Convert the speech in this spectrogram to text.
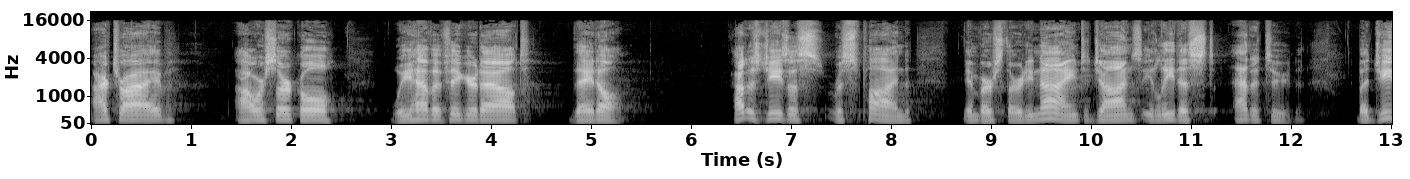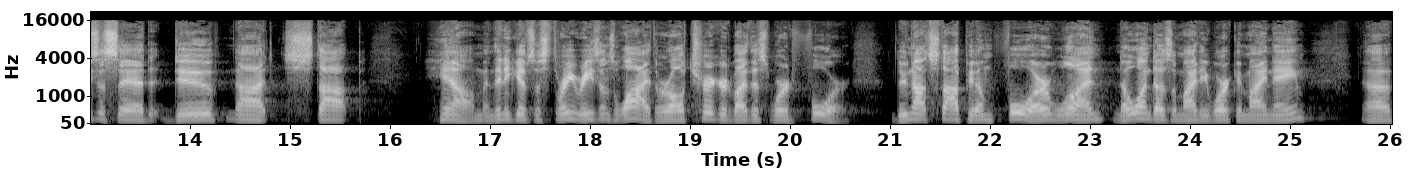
Our tribe, our circle, we have it figured out. They don't. How does Jesus respond in verse 39 to John's elitist attitude? But Jesus said, Do not stop him. And then he gives us three reasons why. They're all triggered by this word for. Do not stop him. For, one, no one does a mighty work in my name, uh,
